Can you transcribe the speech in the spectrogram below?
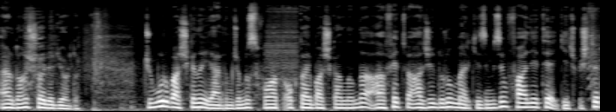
Erdoğan şöyle diyordu. Cumhurbaşkanı Yardımcımız Fuat Oktay Başkanlığında Afet ve Acil Durum Merkezimizin faaliyete geçmiştir.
